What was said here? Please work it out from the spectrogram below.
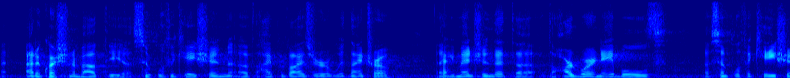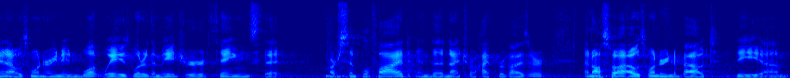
I had a question about the uh, simplification of the hypervisor with Nitro. Uh, okay. You mentioned that the, the hardware enables a simplification. I was wondering in what ways, what are the major things that are simplified in the Nitro hypervisor? And also, I was wondering about the um,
